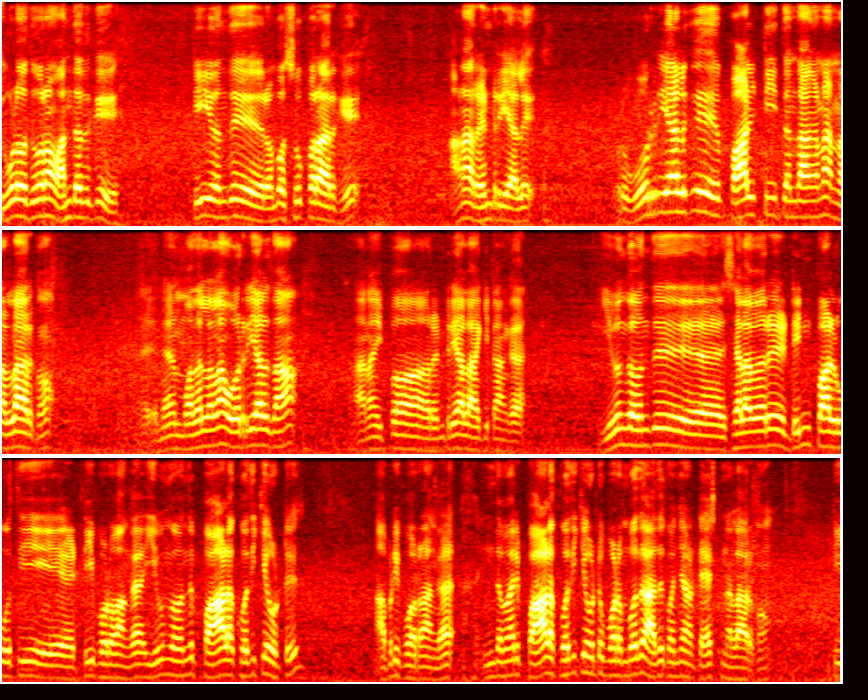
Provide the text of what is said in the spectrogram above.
இவ்வளோ தூரம் வந்ததுக்கு டீ வந்து ரொம்ப சூப்பராக இருக்குது ஆனால் ரெண்டு ரியாலு. ஒரு ஒரு ரியாலுக்கு பால் டீ தந்தாங்கன்னா நல்லாயிருக்கும் முதல்லலாம் ஒரு ரியால் தான். ஆனால் இப்போ ரெண்டு ரியால் ஆக்கிட்டாங்க. இவங்க வந்து சில பேர் டின் பால் ஊற்றி டீ போடுவாங்க. இவங்க வந்து பாலை கொதிக்க விட்டு அப்படி போடுறாங்க. இந்த மாதிரி பாலை கொதிக்க விட்டு போடும்போது அது கொஞ்சம் டேஸ்ட் நல்லாயிருக்கும். டீ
